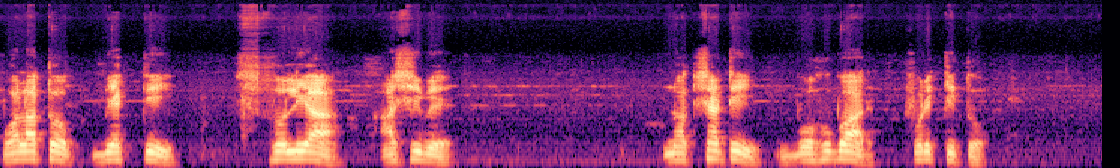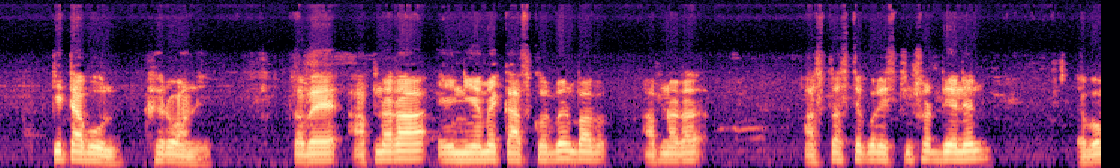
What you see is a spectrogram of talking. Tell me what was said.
পলাতক ব্যক্তি চলিয়া আসিবে। নকশাটি বহুবার পরীক্ষিত। কিতাবুল ফেরোয়ানি তবে আপনারা এই নিয়মে কাজ করবেন বা আপনারা আস্তে আস্তে করে স্ক্রিনশট দিয়ে নেন এবং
